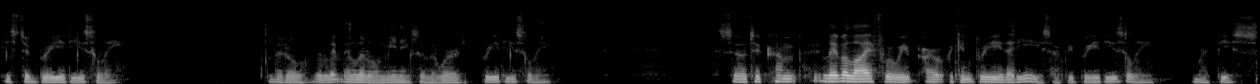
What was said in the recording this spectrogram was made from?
is to breathe easily. The little, the literal meanings of the word, breathe easily. So to come, live a life where we are, we can breathe at ease, or we breathe easily, we're at peace.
